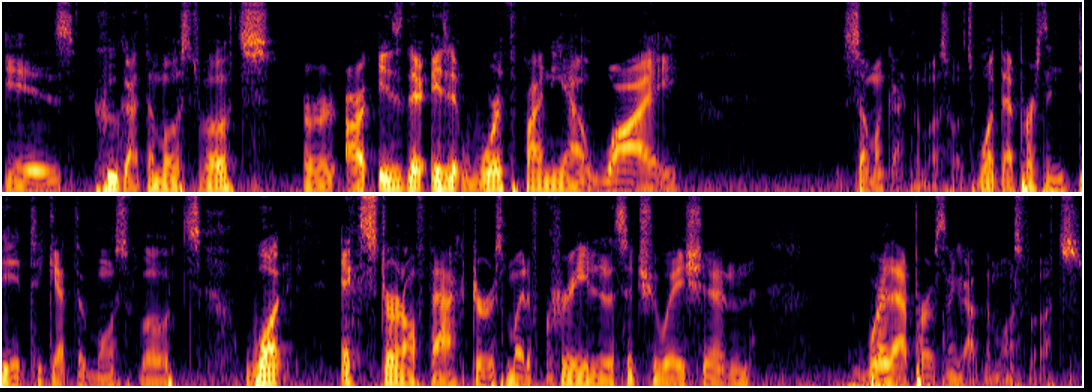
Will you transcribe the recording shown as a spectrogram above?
is who got the most votes, or are, is there is it worth finding out why someone got the most votes, what that person did to get the most votes, what external factors might have created a situation where that person got the most votes?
